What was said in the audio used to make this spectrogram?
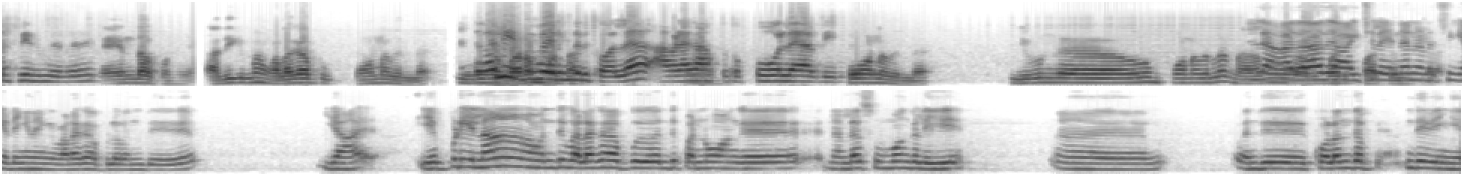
எப்படி இருந்தது? ஏன்டா பண்ணுங்க அதிகமா வளகாப்புக்கு வர எதுவுமே மாட்டாங்க. இருந்திருக்கும்ல வளகாப்புக்கு போல அப்படின்னு. இவங்களும் போனதில்ல இல்ல நானும் அது அதாவது மாதிரி ஆக்சுவலா என்ன. நினைச்சு கேட்டீங்கன்னா எங்க வளகாப்புல வந்து யா எப்படிலாம் வந்து வளகாப்பு வந்து பண்ணுவாங்க நல்லா சுமங்கலி ஆஹ் வந்து குழந்தை பிறந்தவங்க.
